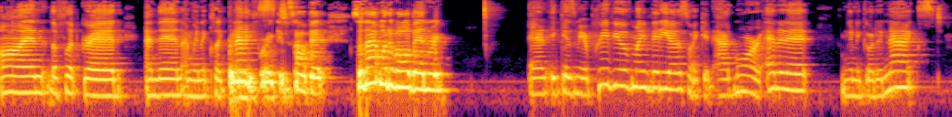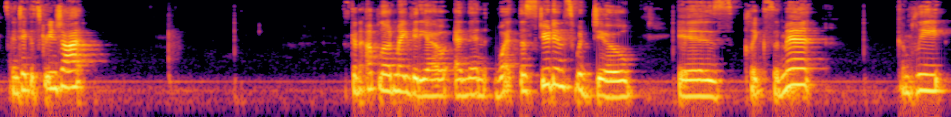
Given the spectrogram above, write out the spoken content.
on the Flipgrid. And then I'm going to click next. Before I can stop it. So that would have all been, and it gives me a preview of my video so I can add more or edit it. I'm going to go to next. It's going to take a screenshot. It's going to upload my video. And then what the students would do is click submit, complete,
